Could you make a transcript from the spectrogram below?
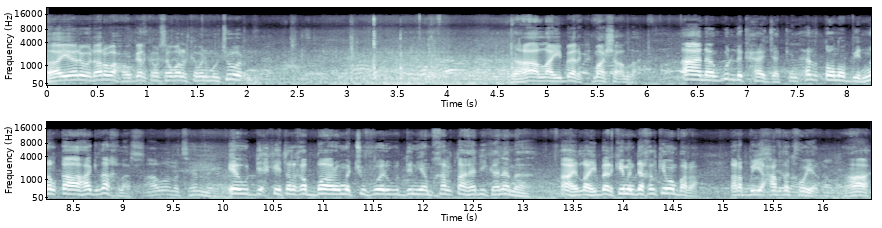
هاي رول أرواحوا. قال لكم صور لكم الموتور. ها الله يبارك ما شاء الله. أنا نقول لك حاجة كي نحل الطوموبيل نلقاها هكذا خلاص. هو متهني. يا ودي حكايه الغبار وما تشوف والو والدنيا مخلطة هذيك أنا ما. هاي الله يبارك كي من داخل كي من برا. ربي يحفظك خويا. ها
